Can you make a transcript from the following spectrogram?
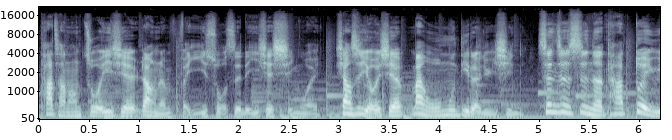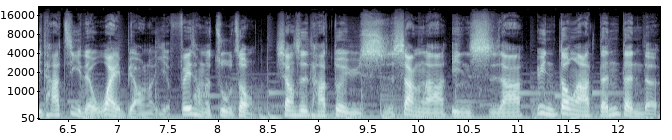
她常常做一些让人匪夷所思的一些行为，像是有一些漫无目的的旅行，甚至是呢她对于她自己的外表呢也非常的注重，像是她对于时尚啊、饮食啊、运动啊等等的。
